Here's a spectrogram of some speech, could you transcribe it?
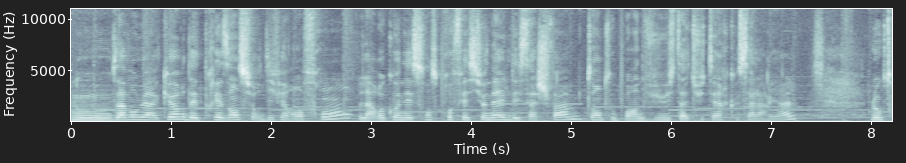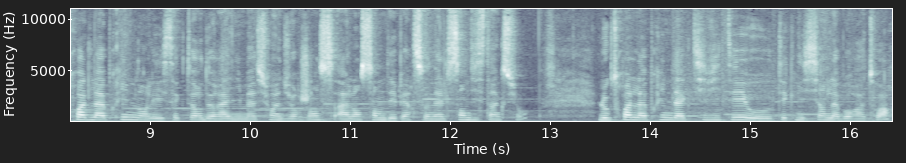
Nous avons eu à cœur d'être présents sur différents fronts, la reconnaissance professionnelle des sages-femmes, tant au point de vue statutaire que salarial, l'octroi de la prime dans les secteurs de réanimation et d'urgence à l'ensemble des personnels sans distinction, l'octroi de la prime d'activité aux techniciens de laboratoire,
